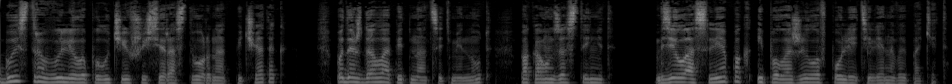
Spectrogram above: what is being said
быстро вылила получившийся раствор на отпечаток, подождала 15 минут, пока он застынет, взяла слепок и положила в полиэтиленовый пакет.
